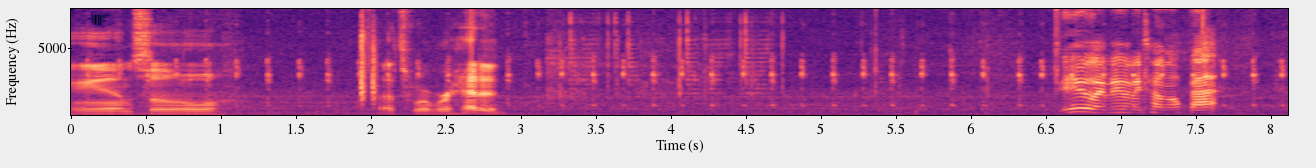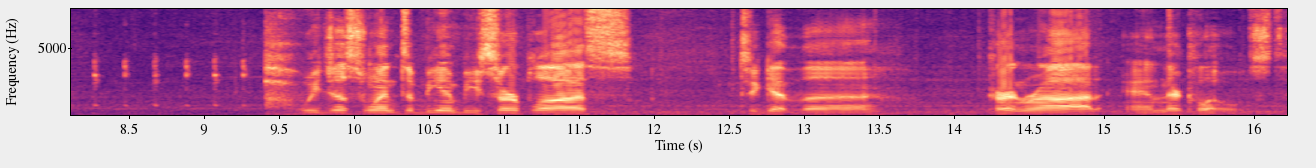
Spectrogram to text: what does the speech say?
And so that's where we're headed. Ew, I moved my tongue off that. We just went to B&B Surplus to get the curtain rod and they're closed.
